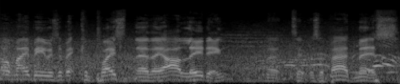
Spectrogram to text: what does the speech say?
Well, maybe he was a bit complacent there. They are leading, but it was a bad miss.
